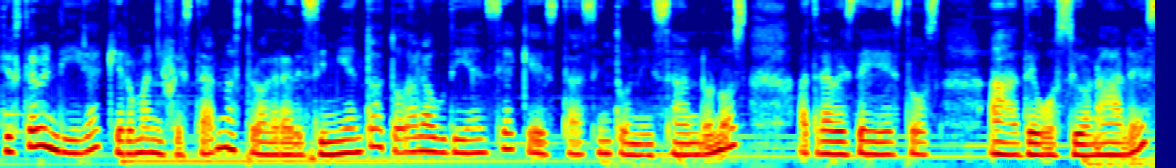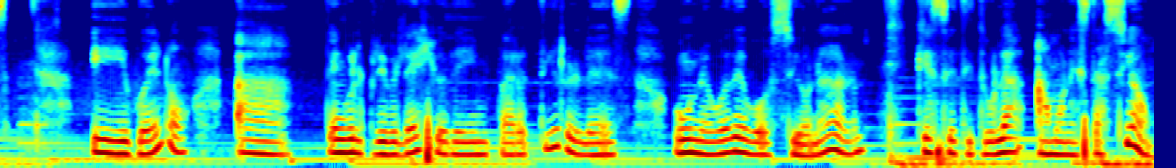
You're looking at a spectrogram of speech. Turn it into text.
Dios te bendiga. Quiero manifestar nuestro agradecimiento a toda la audiencia que está sintonizándonos a través de estos uh, devocionales. Y bueno, uh, tengo el privilegio de impartirles un nuevo devocional que se titula Amonestación.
